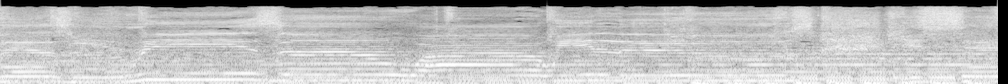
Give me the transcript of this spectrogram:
there's a reason why we lose. You say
